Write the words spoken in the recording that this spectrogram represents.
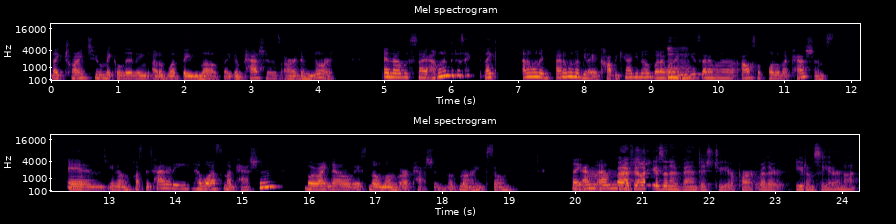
like trying to make a living out of what they love. Like their passions are their north. And I was like, I want to do this like, like I don't want to I don't want to be like a copycat, you know, but what I mean mm-hmm is that I want to also follow my passions. And, you know, hospitality was my passion, but right now it's no longer a passion of mine. So, like, I'm, I'm but i feel like it's an advantage to your part whether you don't see it or not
